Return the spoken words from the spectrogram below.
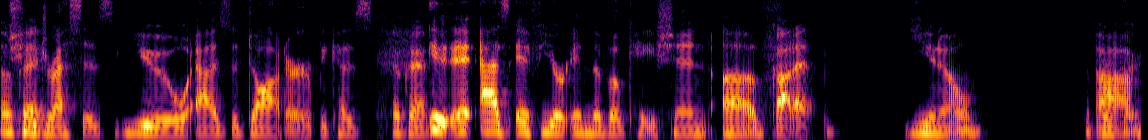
okay. she addresses you as a daughter because okay. it, it, as if you're in the vocation of got it. you know the um,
